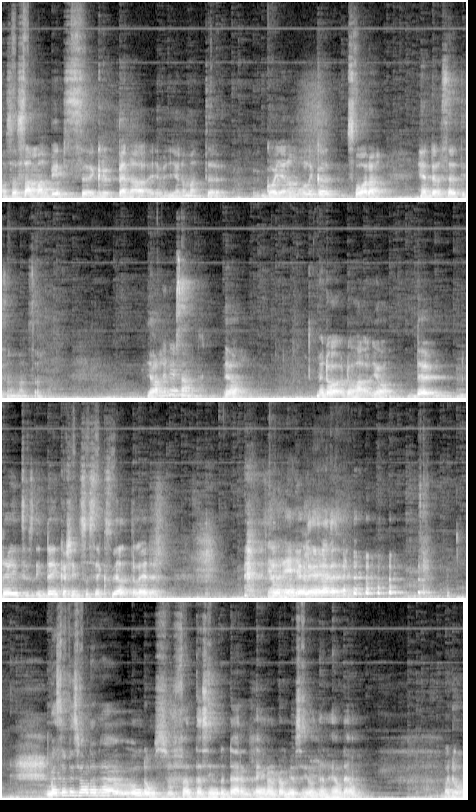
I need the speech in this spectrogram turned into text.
och så sammanbinds eh, grupperna genom att eh, gå igenom olika svåra händelser tillsammans. Så. Ja, det är sant. ja. Men då, då har, ja, det, det, är inte, det är kanske inte så sexuellt, eller är det? Eller är det? Eller är det? Men sen finns ju all den här ungdomsfantasin, där ägnar de ju sig åt en hel del Vadå?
